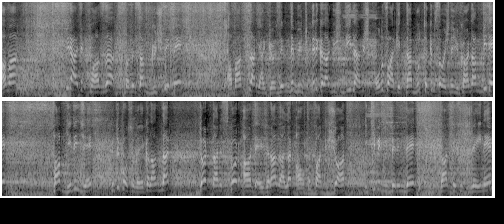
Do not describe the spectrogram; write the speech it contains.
Ama birazcık fazla sanırsam güçlerini abarttılar. Yani gözlerinde büyüttükleri kadar güçlü değillermiş. Onu fark ettiler. Bu takım savaşında yukarıdan bir de Fab gelince kötü pozisyonda yakalandılar. 4 tane skor artı ejderha verdiler. Altın farkı şu an 2000 üzerinde Dark Passage Reign'e.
